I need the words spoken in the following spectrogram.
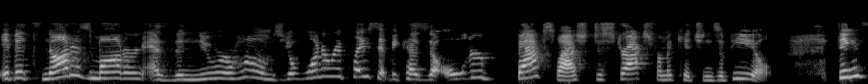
If it's not as modern as the newer homes, you'll want to replace it because the older backsplash distracts from a kitchen's appeal. Things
